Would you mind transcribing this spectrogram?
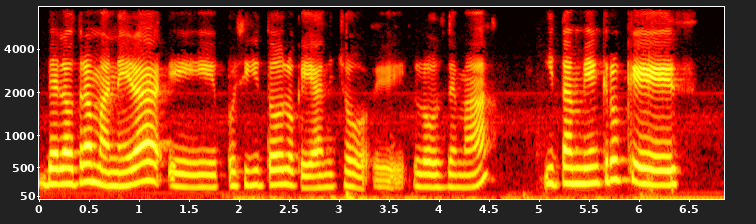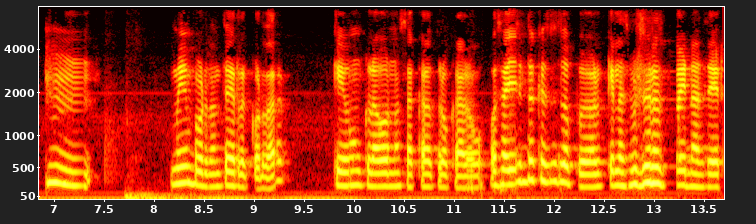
de la otra manera, eh, pues sí, todo lo que ya han dicho eh, los demás. Y también creo que es muy importante recordar que un clavo no saca otro clavo. O sea, yo siento que eso es lo peor que las personas pueden hacer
